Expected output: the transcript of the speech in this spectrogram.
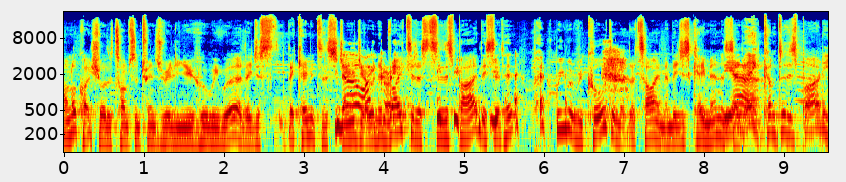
I'm not quite sure the Thompson twins really knew who we were. They just they came into the studio I and agree. invited us to this party. They said, "Hey, we were recording at the time," and they just came in and Yeah. said, "Hey, come to this party."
